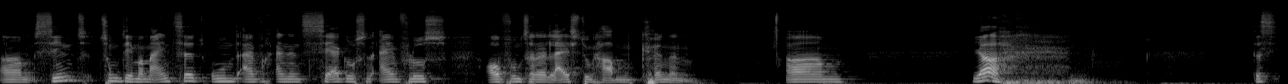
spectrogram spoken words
ähm, sind zum Thema Mindset und einfach einen sehr großen Einfluss auf unsere Leistung haben können. Ähm, ja, das,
